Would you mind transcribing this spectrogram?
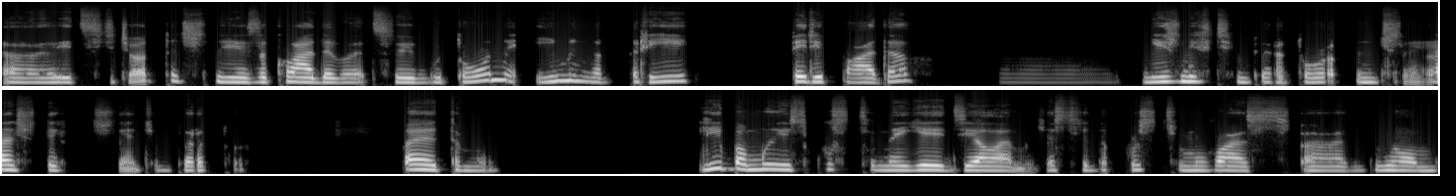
э, и цветет, точнее, закладывает свои бутоны именно при перепадах э, нижних температур, ночных, точнее, температур. Поэтому либо мы искусственно ей делаем, если, допустим, у вас э, днем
